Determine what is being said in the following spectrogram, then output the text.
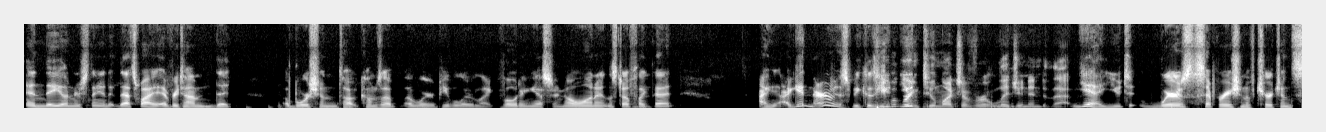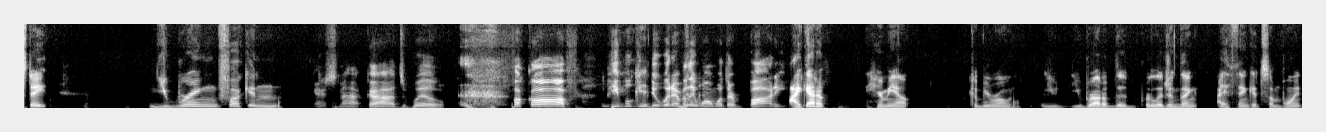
and they understand it. That's why every time that abortion talk comes up, uh, where people are like voting yes or no on it and stuff Mhm. like that, I, I get nervous because you, People you bring too much of religion into that. yeah, you t- where's the separation of church and state? You bring fucking It's not God's will. Fuck off. People can do whatever they want with their body. I gotta hear me out. Could be wrong. You you brought up the religion thing. I think at some point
